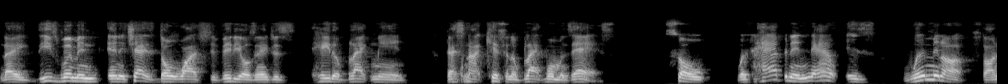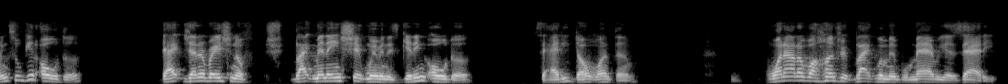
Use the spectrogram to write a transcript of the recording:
Like these women in the chats don't watch the videos and they just hate a black man that's not kissing a black woman's ass. So what's happening now is women are starting to get older. That generation of sh- black men ain't shit women is getting older. Zaddy don't want them. One out of a hundred black women will marry a Zaddy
